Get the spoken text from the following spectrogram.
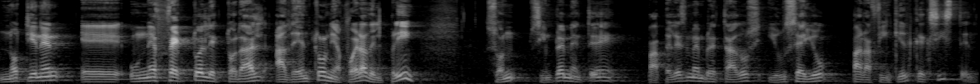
no tienen eh, un efecto electoral adentro ni afuera del PRI. Son simplemente papeles membretados y un sello para fingir que existen.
